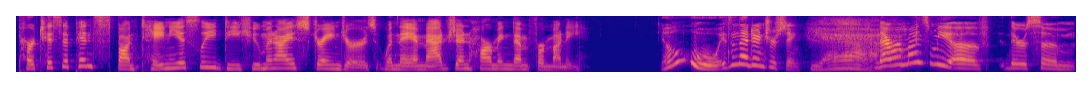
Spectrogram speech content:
participants spontaneously dehumanize strangers when they imagine harming them for money. Oh, isn't that interesting? Yeah. That reminds me of there's some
